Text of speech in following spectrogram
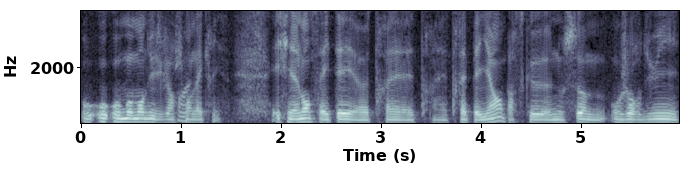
au, moment du déclenchement de la crise. Et finalement, ça a été très, très, très payant parce que nous sommes aujourd'hui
